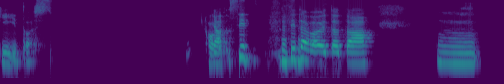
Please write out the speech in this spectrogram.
kiitos. Ja sit, sitä, voi, tota, mm,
